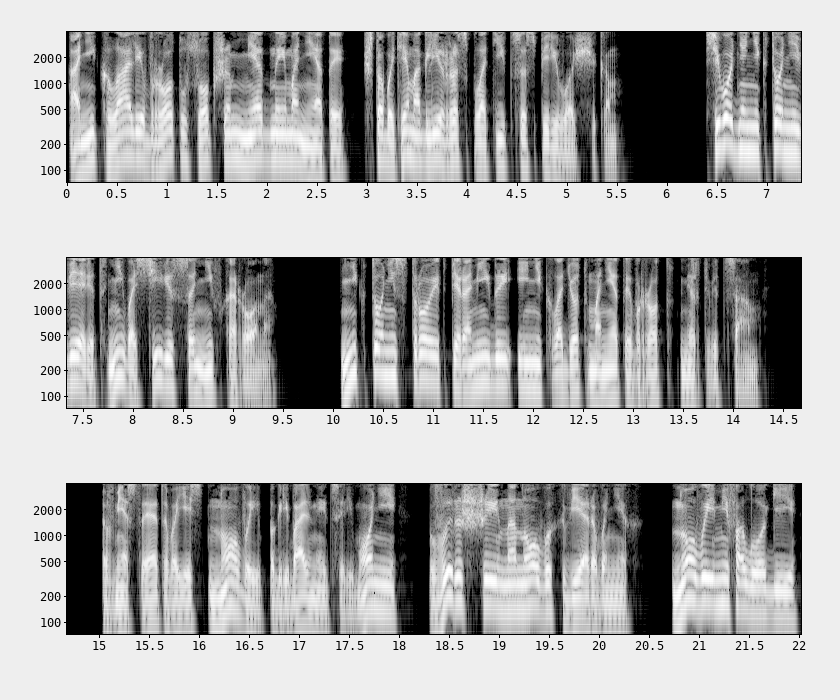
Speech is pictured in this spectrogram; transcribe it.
они клали в рот усопшим медные монеты, чтобы те могли расплатиться с перевозчиком. Сегодня никто не верит ни в Осириса, ни в Харона. Никто не строит пирамиды и не кладет монеты в рот мертвецам. Вместо этого есть новые погребальные церемонии, выросшие на новых верованиях, новые мифологии,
